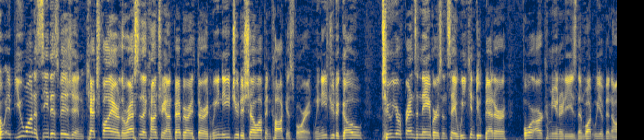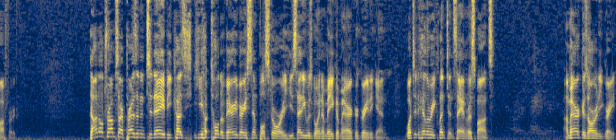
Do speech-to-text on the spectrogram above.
So if you want to see this vision catch fire the rest of the country on February 3rd, we need you to show up in caucus for it. We need you to go to your friends and neighbors and say we can do better for our communities than what we have been offered. Donald Trump's our president today because he told a very, very simple story. He said he was going to make America great again. What did Hillary Clinton say in response? America's already great.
